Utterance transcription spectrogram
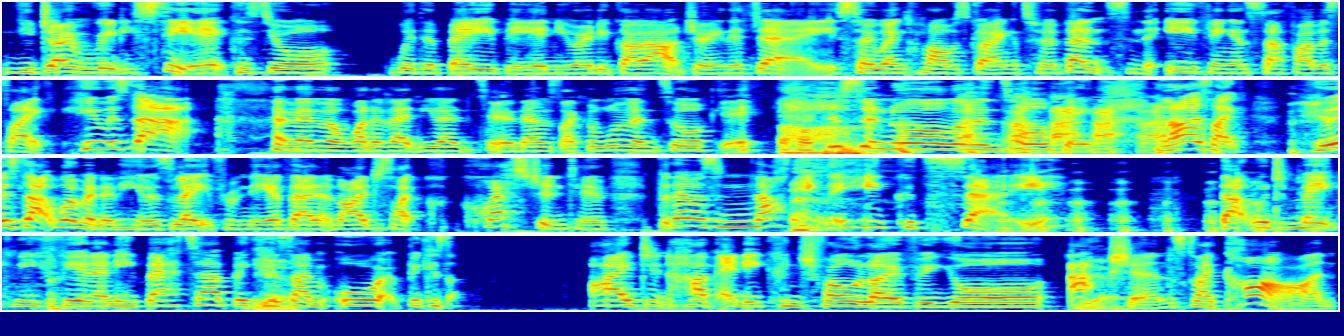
you don't really see it because you're with a baby and you only go out during the day. So when Kamal was going to events in the evening and stuff, I was like, who was that? I remember one event you went to and there was like a woman talking, oh. just a normal woman talking. And I was like, who is that woman? And he was late from the event and I just like questioned him. But there was nothing that he could say that would make me feel any better because Yeah. I'm all, because I didn't have any control over your actions 'cause I can't.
